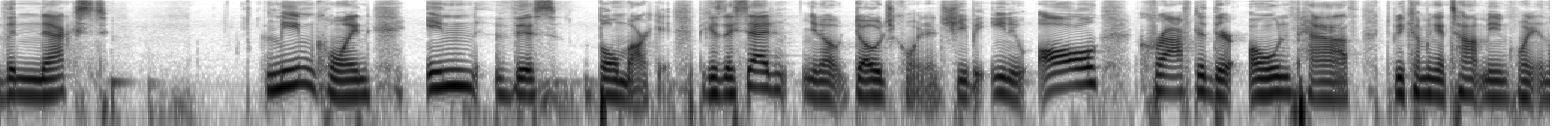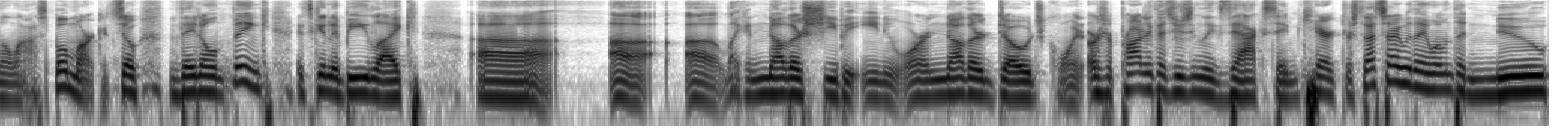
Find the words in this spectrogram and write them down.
the next meme coin in this bull market because they said, you know, Dogecoin and Shiba Inu all crafted their own path to becoming a top meme coin in the last bull market. So they don't think it's going to be like, uh, uh, uh, like another Shiba Inu or another Dogecoin or a project that's using the exact same character. So that's why they went with a new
